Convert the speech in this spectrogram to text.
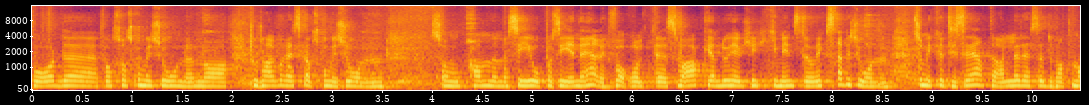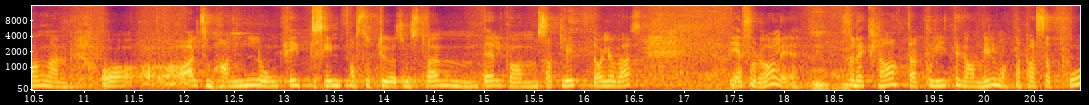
både Forsvarskommisjonen og Totalberedskapskommisjonen som kommer med side opp og side ned i forhold til svakheten. Du har jo minst Riksrevisjonen, som har kritisert alle disse departementene og, alt som handler om kritisk infrastruktur som strøm, telekom, satellitt, olje og gass. Det er for dårlig. Mm. Så det er klart at politikerne vil måtte passe på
